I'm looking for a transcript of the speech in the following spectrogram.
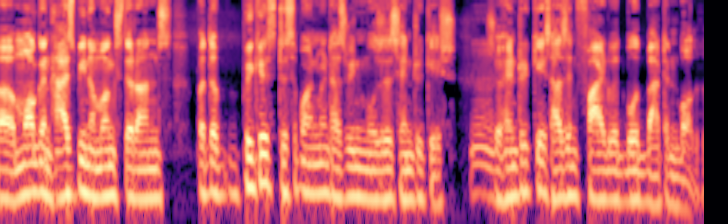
Uh, Morgan has been amongst the runs. But the biggest disappointment has been Moises Henriques. So Henriques hasn't fired with both bat and ball.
